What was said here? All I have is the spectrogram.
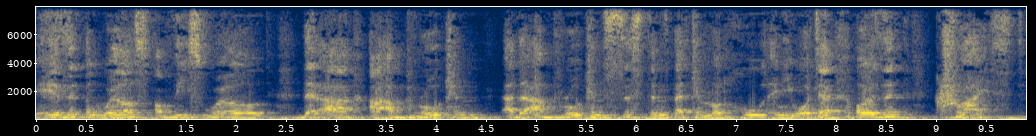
Is it the wells of this world that are, are broken, uh, that are broken systems that cannot hold any water? Or is it Christ,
